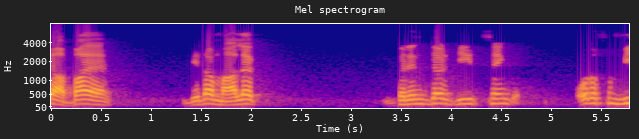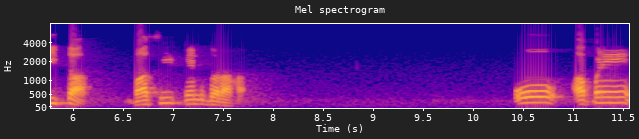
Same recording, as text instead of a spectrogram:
ਢਾਬਾ ਹੈ, ਜਿਹਦਾ ਮਾਲਕ ਬਰਿੰਦਰਜੀਤ ਸਿੰਘ ਉਰਫ ਮੀਤਾ, ਵਾਸੀ ਪਿੰਡ ਦੁਰਾਹਾ। ਉਹ ਆਪਣੇ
